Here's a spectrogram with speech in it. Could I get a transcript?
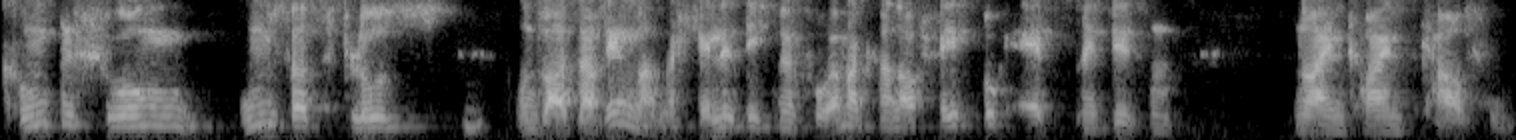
Kundenschwung, Umsatzplus und was auch immer. Man stelle sich nur vor, man kann auch Facebook-Ads mit diesen neuen Coins kaufen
